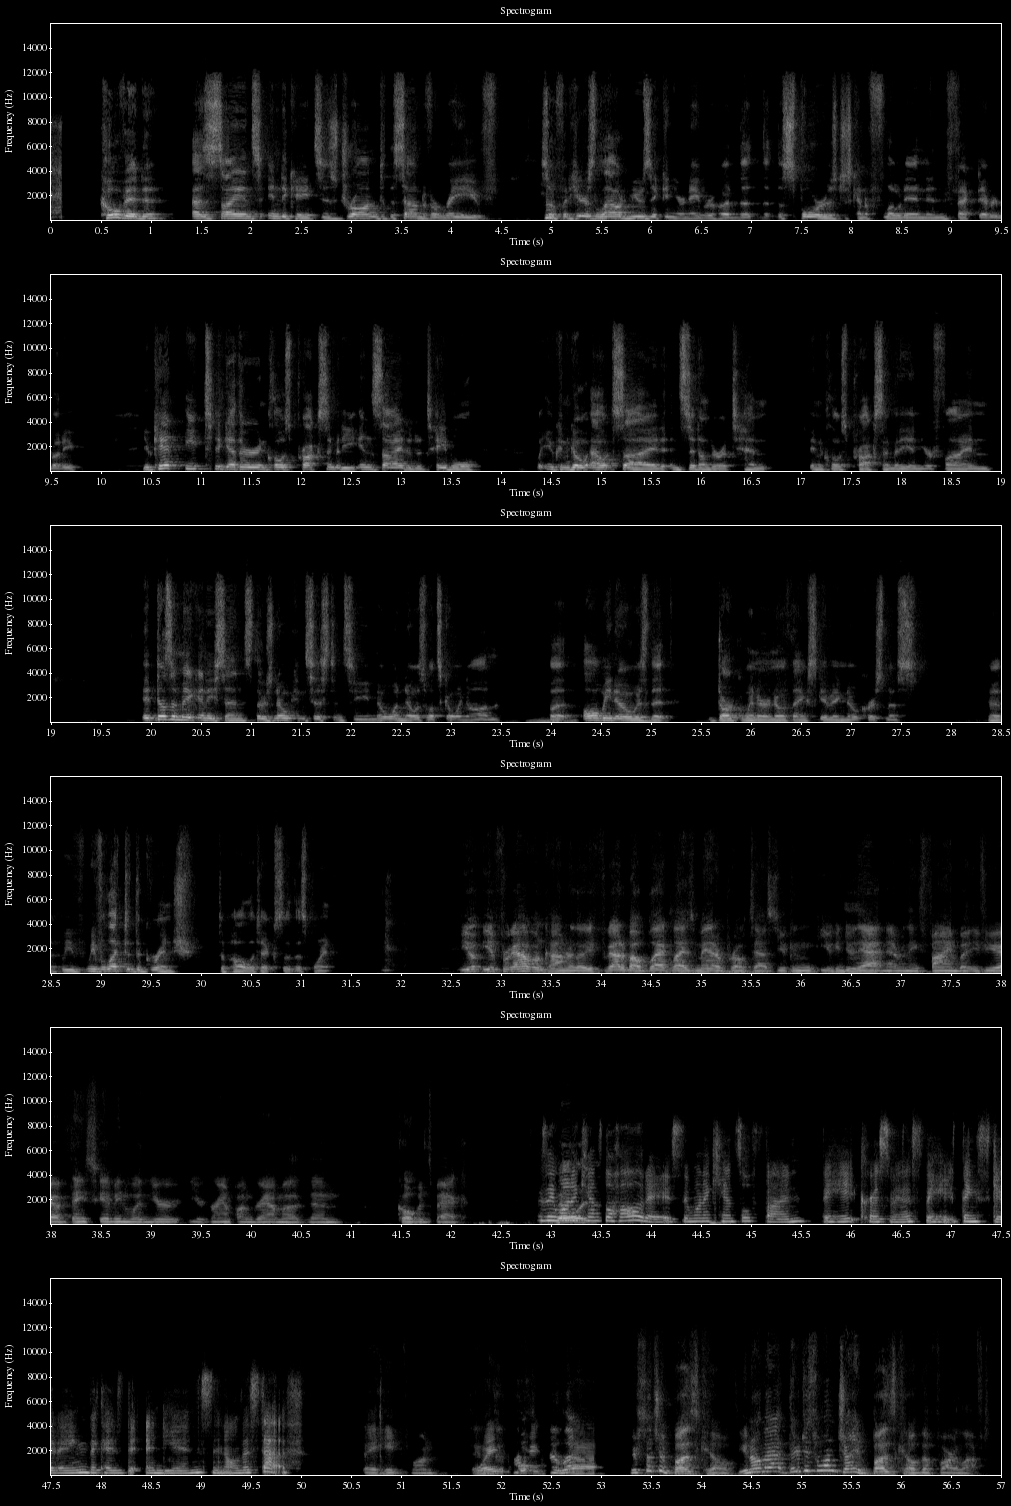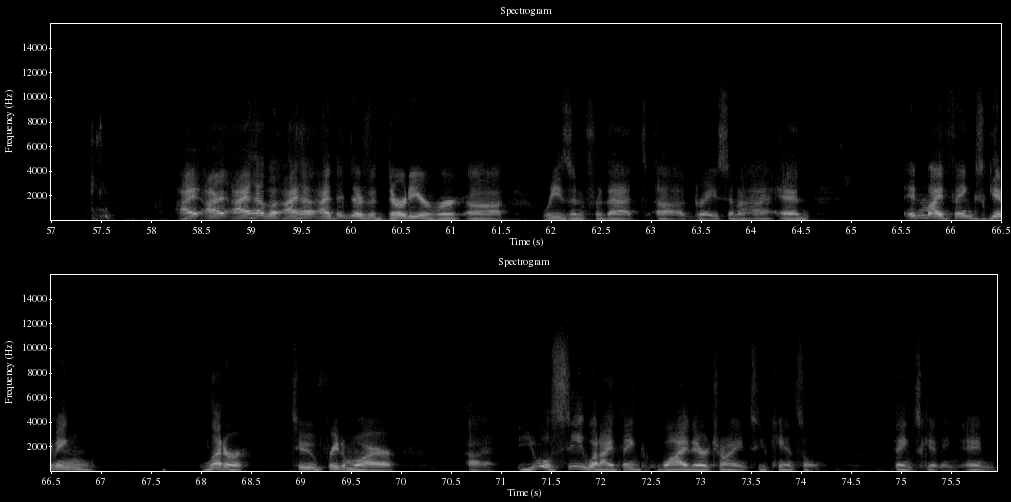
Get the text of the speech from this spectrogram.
COVID, as science indicates, is drawn to the sound of a rave. So if it hears loud music in your neighborhood, the, the, the spores just kind of float in and infect everybody. You can't eat together in close proximity inside at a table, but you can go outside and sit under a tent in close proximity and you're fine. It doesn't make any sense. There's no consistency. No one knows what's going on. But all we know is that dark winter, no Thanksgiving, no Christmas. Uh, we've we've elected the Grinch to politics at this point. You, you forgot one, Connor. Though you forgot about Black Lives Matter protests. You can you can do that and everything's fine. But if you have Thanksgiving with your your grandpa and grandma, then COVID's back. Because they Well, want like- to cancel holidays. They want to cancel fun. They hate Christmas. They hate Thanksgiving because the Indians and all this stuff. They hate fun. They, Wait, they- wait, they're, uh, they're such a buzzkill. You know that? They're just one giant buzzkill. The far left. I, I, I have a, I have, I think there's a dirtier ver, uh, reason for that, uh, Grace, and I, and in my Thanksgiving letter to Freedom Wire, uh, you will see what I think why they're trying to cancel Thanksgiving and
